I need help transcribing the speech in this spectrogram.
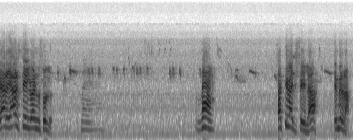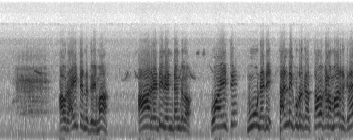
வேற யார் ஸ்டைல் வேணும்னு சொல்லு. சத்யராஜ் ஸ்டைலா எந்திரா அவர் ஹைட் என்ன தெரியுமா? ஆறு அடி ரெண்டு அங்குலம். உன் ஹைட் மூணு அடி. தண்ணி கொடுக்கிற தவக்கல மாதிரி இருக்கிற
